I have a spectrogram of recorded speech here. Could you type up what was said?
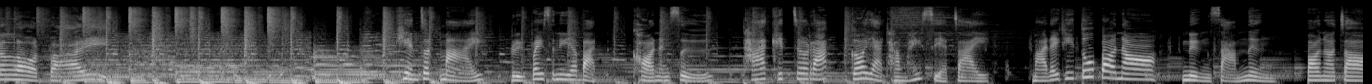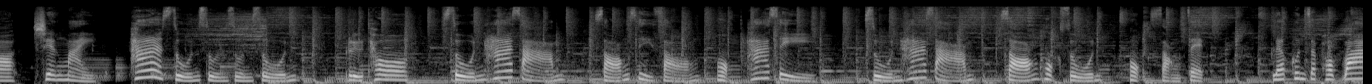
ตลอดไป เขียนจดหมายหรือไปรษณียบัตรขอหนังสือ ถ้าคิดจะรักก็อย่าทำให้เสียใจ มาได้ที่ตู้ปอนอ131ปอนอจอเชียงใหม่ 50000 หรือโทร 053 242 654 053 260 627 แล้วคุณจะพบว่า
